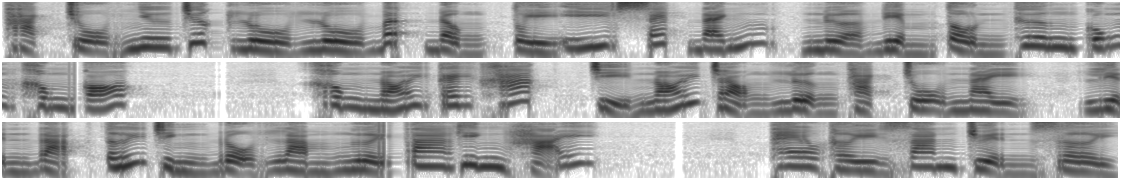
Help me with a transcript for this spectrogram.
Thạch trụ như trước lù lù bất động tùy ý xét đánh, nửa điểm tổn thương cũng không có. Không nói cái khác, chỉ nói trọng lượng thạch trụ này, liền đạt tới trình độ làm người ta kinh hãi. Theo thời gian chuyển rời,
